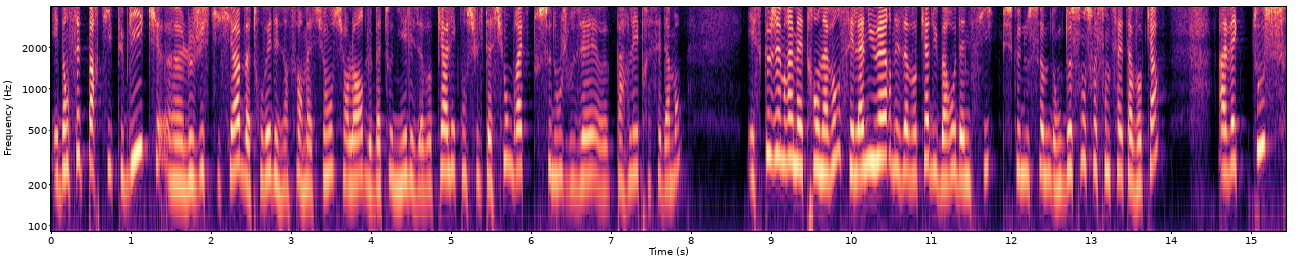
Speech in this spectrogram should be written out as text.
Et dans cette partie publique, le justiciable va trouver des informations sur l'ordre, le bâtonnier, les avocats, les consultations, bref, tout ce dont je vous ai parlé précédemment. Et ce que j'aimerais mettre en avant, c'est l'annuaire des avocats du barreau d'Annecy, puisque nous sommes donc 267 avocats avec tous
